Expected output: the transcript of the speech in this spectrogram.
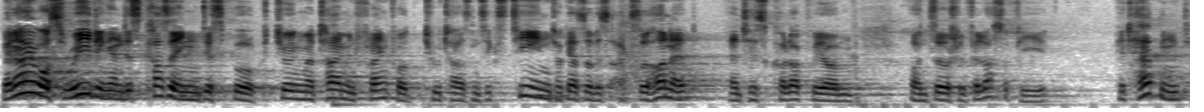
When I was reading and discussing this book during my time in Frankfurt 2016, together with Axel Honneth and his colloquium on social philosophy, it happened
